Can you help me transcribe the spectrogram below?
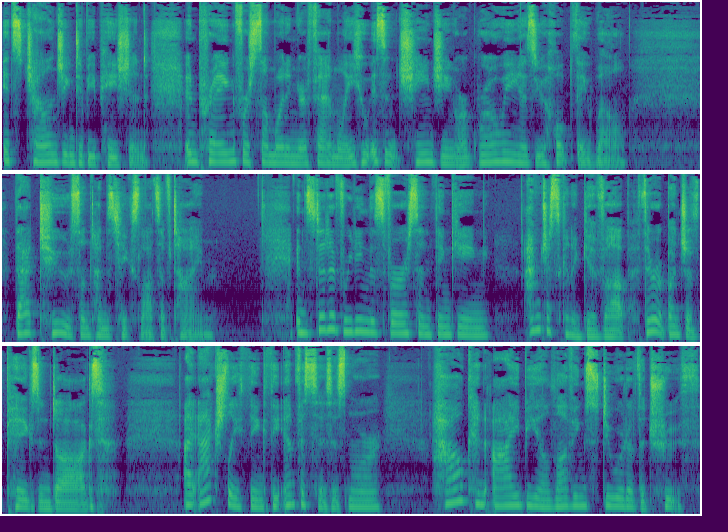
It's challenging to be patient in praying for someone in your family who isn't changing or growing as you hope they will. That too sometimes takes lots of time. Instead of reading this verse and thinking, I'm just going to give up, they're a bunch of pigs and dogs, I actually think the emphasis is more how can I be a loving steward of the truth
